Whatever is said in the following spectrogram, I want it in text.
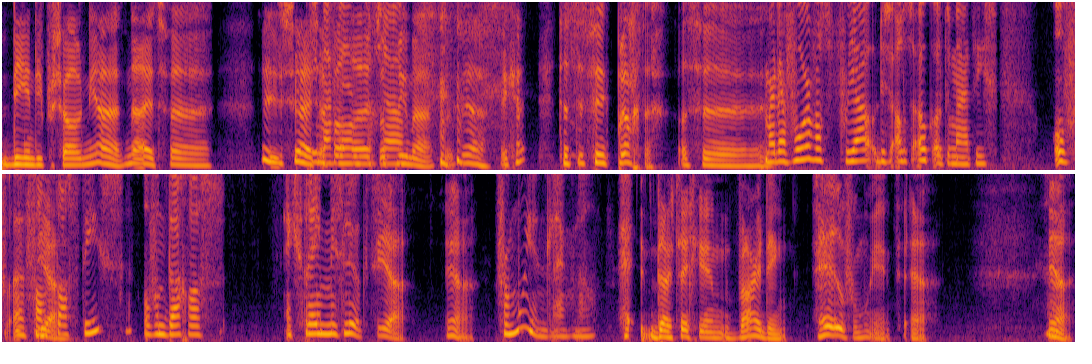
die en die persoon, ja, nou, het is, eh, is, Prima wel, prima. ja, ik, dat, dat vind ik prachtig. Als, Maar daarvoor was voor jou dus alles ook automatisch. Of fantastisch, of een dag was extreem mislukt. ja, ja. Vermoeiend lijkt me. He- daar zeg je een waar ding. Heel vermoeiend, ja. Ja.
